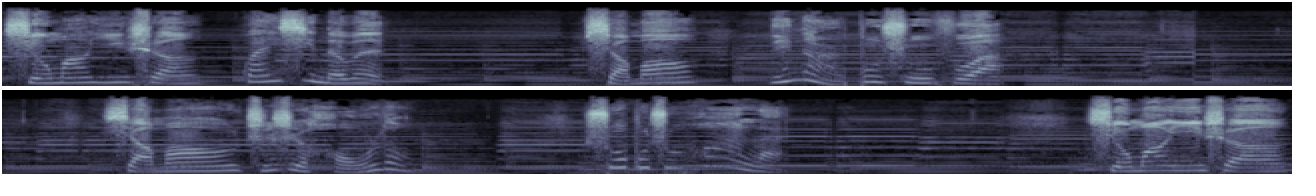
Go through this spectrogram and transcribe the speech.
熊猫医生关心地问：“小猫，你哪儿不舒服啊？”小猫指指喉咙，说不出话来。熊猫医生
